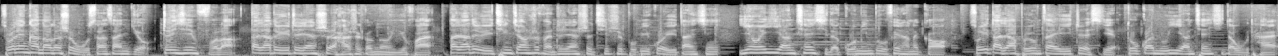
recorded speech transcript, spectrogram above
昨天看到的是五三三九真心服了。大家对于这件事还是耿耿于怀。大家对于清僵尸粉这件事其实不必过于担心因为易烊千玺的国民度非常的高所以大家不用在意这些多关注易烊千玺的舞台。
